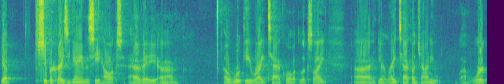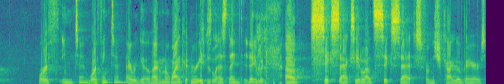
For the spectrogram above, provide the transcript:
Yep, super crazy game. The Seahawks have a um, a rookie right tackle. It looks like, uh, yeah, right tackle Johnny uh, Worthington. Worthington. There we go. I don't know why I couldn't read his last name today, but uh, six sacks. He allowed six sacks from the Chicago Bears.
